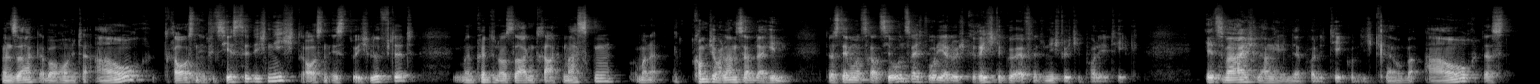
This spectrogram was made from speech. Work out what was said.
Man sagt aber heute auch, draußen infizierst du dich nicht, draußen ist durchlüftet. Man könnte noch sagen, tragt Masken. Man kommt ja auch langsam dahin. Das Demonstrationsrecht wurde ja durch Gerichte geöffnet und nicht durch die Politik. Jetzt war ich lange in der Politik und ich glaube auch, dass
